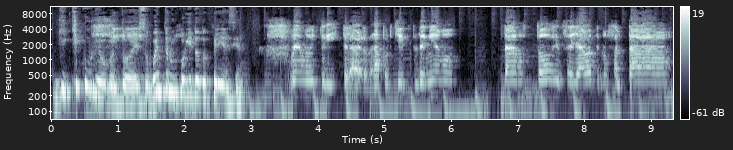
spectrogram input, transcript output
¿Qué, qué ocurrió sí. con todo eso? Cuéntanos un poquito tu experiencia. Fue muy triste, la verdad, porque teníamos estábamos todos ensayados, nos faltaba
